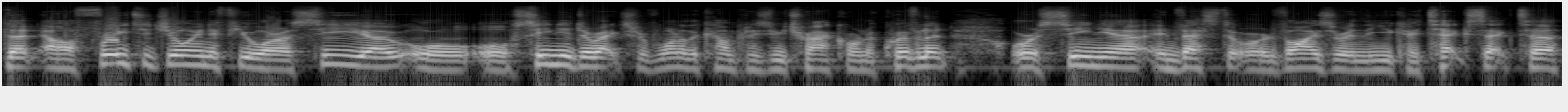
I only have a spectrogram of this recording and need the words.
that are free to join if you are a CEO or, or, senior director of one of the companies we track or an equivalent, or a senior investor or advisor in the UK tech sector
